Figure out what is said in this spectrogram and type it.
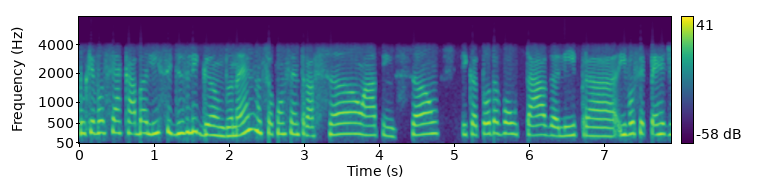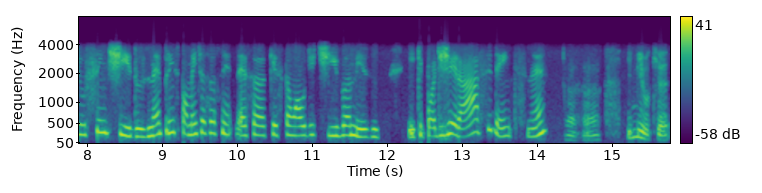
porque você acaba ali se desligando, né? A sua concentração, a atenção fica toda voltada ali para e você perde os sentidos, né? Principalmente essa, essa questão auditiva mesmo e que pode gerar acidentes, né? Uhum. E Milka,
